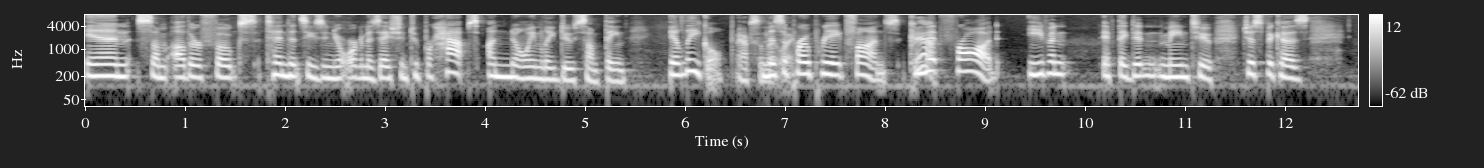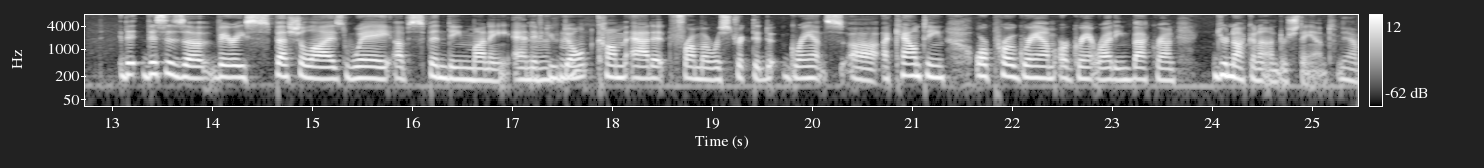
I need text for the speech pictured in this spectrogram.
in some other folks' tendencies in your organization to perhaps unknowingly do something illegal, Absolutely. misappropriate funds, commit Yeah. fraud, even if they didn't mean to, just because th- this is a very specialized way of spending money. And if you Mm-hmm. don't come at it from a restricted grants uh, accounting or program or grant writing background, you're not going to understand. Yeah.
